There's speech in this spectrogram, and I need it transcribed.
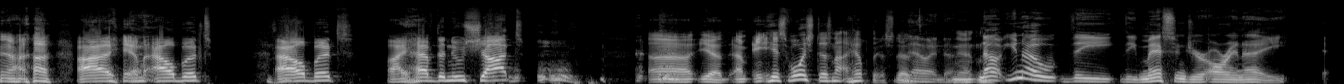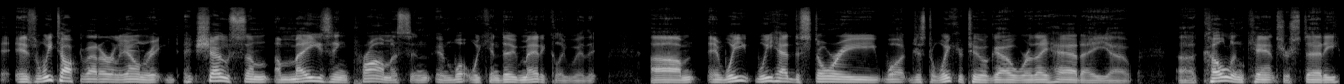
I am Albert. Albert, I have the new shot. Uh, yeah, um, his voice does not help this, does No, it? it doesn't. No, you know the the messenger RNA, as we talked about early on, Rick, it shows some amazing promise in, in what we can do medically with it. Um, and we we had the story what just a week or two ago where they had a, uh, a colon cancer study,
